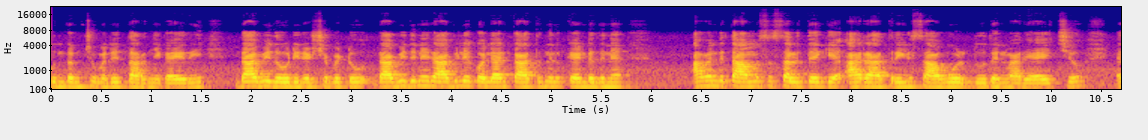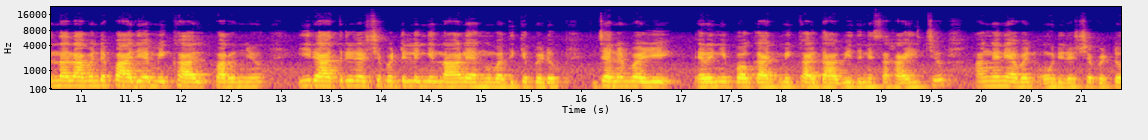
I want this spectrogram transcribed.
കുന്തം ചുമരിൽ തറഞ്ഞു കയറി. ദാവീദ് ഓടി രക്ഷപ്പെട്ടു. ദാവീദിനെ രാവിലെ കൊല്ലാൻ കാത്തു നിൽക്കേണ്ടതിന് അവന്റെ താമസ സ്ഥലത്തേക്ക് ആ രാത്രിയിൽ സാവൂൾ ദൂതന്മാരെ അയച്ചു. എന്നാൽ അവന്റെ ഭാര്യ മിഖാൽ പറഞ്ഞു ഈ രാത്രി രക്ഷപ്പെട്ടില്ലെങ്കിൽ നാളെ അങ്ങ് വധിക്കപ്പെടും. ജനം വഴി ഇറങ്ങിപ്പോക്കാൻ മിഖാൽ ദാവീദിനെ സഹായിച്ചു. അങ്ങനെ അവൻ ഓടി രക്ഷപ്പെട്ടു.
